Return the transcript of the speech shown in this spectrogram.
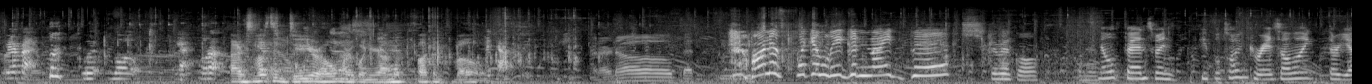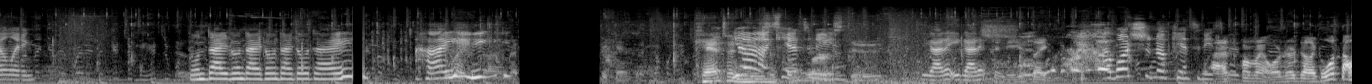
Be right back. Wait, well, yeah, hold up. How are you supposed to do your homework when you're on the fucking phone? I don't know. That's honest fucking Lee, good night, bitch! There we go. No offense when people talking Korean sound like they're yelling. Don't die, don't die, don't die, don't die. Hi. Cantonese Yeah, is Cantonese. the worst, dude. got it, you got it. Cantonese. Like, I watched enough Cantonese ask movies. for my order. They're like, "What the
